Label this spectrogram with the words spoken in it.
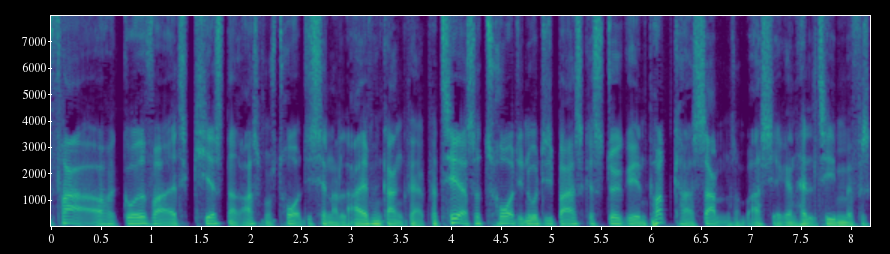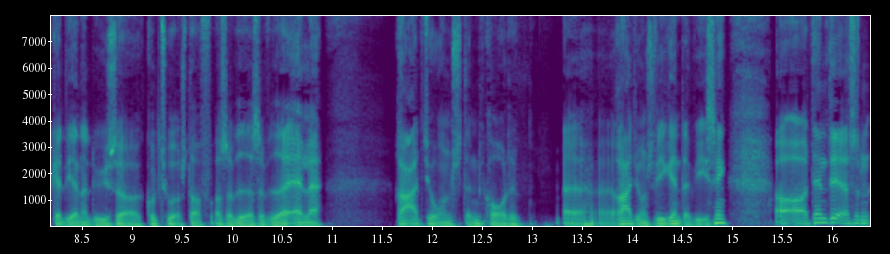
fra at have gået fra, at Kirsten og Rasmus tror, at de sender live en gang hver kvarter, så tror de nu, at de bare skal stykke en podcast sammen, som bare cirka en halv time med forskellige analyser og kulturstof osv. osv. Alla radioens, den korte øh, radioens weekendavis, ikke? Og, og den der sådan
